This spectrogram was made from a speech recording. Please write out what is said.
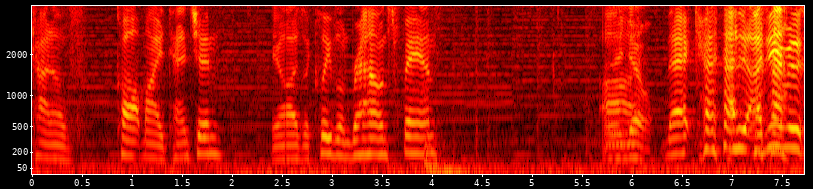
kind of caught my attention. You know, as a Cleveland Browns fan. There you Uh, go. That kind of, I didn't even,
